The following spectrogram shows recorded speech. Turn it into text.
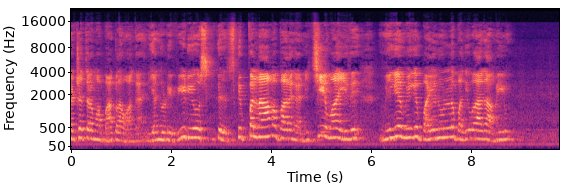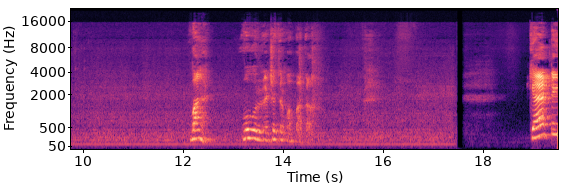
நட்சத்திரமாக பார்க்கலாம் வாங்க. எங்களுடைய வீடியோ ஸ்கிப் பண்ணாமல் பாருங்கள் நிச்சயமாக இது மிக மிக பயனுள்ள பதிவாக அமையும். வாங்க ஒவ்வொரு நட்சத்திரமாக பார்க்கலாம். கேட்டை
